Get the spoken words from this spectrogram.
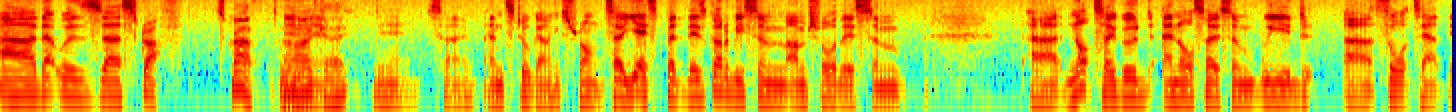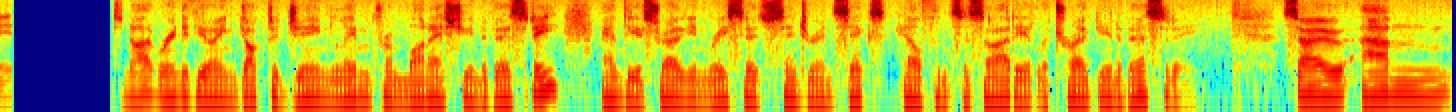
Uh, that was uh, Scruff. Scruff. Oh, okay. Yeah. So and still going strong. So yes, but there's got to be some. I'm sure there's some uh, not so good and also some weird uh, thoughts out there. Tonight we're interviewing Dr. Gene Lim from Monash University and the Australian Research Centre in Sex, Health and Society at La Trobe University. So, um,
